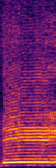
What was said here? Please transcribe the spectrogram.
वन्दे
